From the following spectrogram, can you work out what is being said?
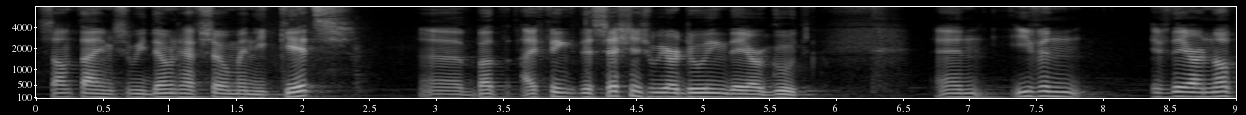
sometimes we don't have so many kids, uh, but I think the sessions we are doing they are good, and even if they are not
